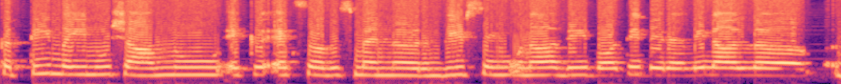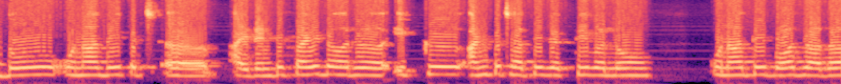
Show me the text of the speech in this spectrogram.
31 ਮਈ ਨੂੰ ਸ਼ਾਮ ਨੂੰ ਇੱਕ ਐਕਸ ਸਰਵਿਸਮੈਨ ਰਣਵੀਰ ਸਿੰਘ ਉਹਨਾਂ ਦੀ ਬਹੁਤ ਹੀ ਬੇਰਹਿਮੀ ਨਾਲ ਦੋ ਉਹਨਾਂ ਦੇ ਆਈਡੈਂਟੀਫਾਈਡ ਔਰ ਇੱਕ ਅਣਪਛਾਤੇ ਵਿਅਕਤੀ ਵੱਲੋਂ ਉਹਨਾਂ ਤੇ ਬਹੁਤ ਜ਼ਿਆਦਾ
